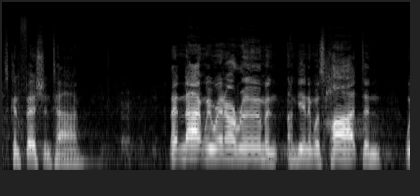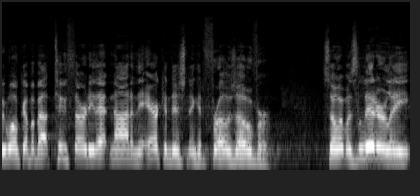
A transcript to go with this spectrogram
it's confession time. That night we were in our room and again it was hot and we woke up about 2:30 that night and the air conditioning had froze over. So it was literally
